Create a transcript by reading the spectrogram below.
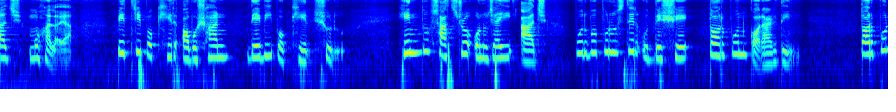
আজ মহালয়া। পিতৃপক্ষের অবসান দেবী পক্ষের শুরু। হিন্দু শাস্ত্র অনুযায়ী আজ পূর্বপুরুষদের উদ্দেশ্যে তর্পণ করার দিন। তর্পণ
